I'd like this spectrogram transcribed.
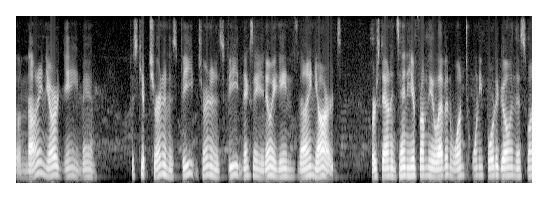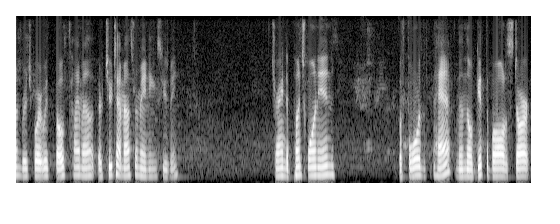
So nine yard gain, man. Just kept churning his feet, churning his feet. Next thing you know, he gains nine yards. First down and 10 here from the 11. 124 to go in this one. Bridgeport with both timeout or two timeouts remaining, excuse me. Trying to punch one in before the half, and then they'll get the ball to start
